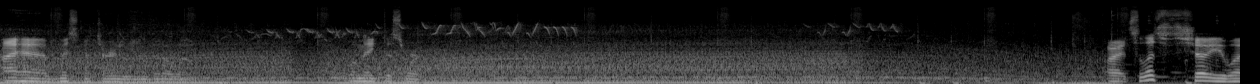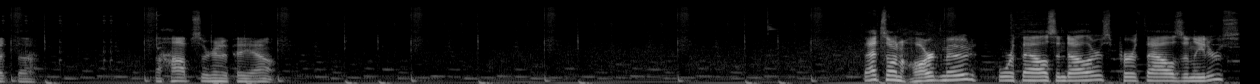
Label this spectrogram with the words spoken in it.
I have missed my turn again, but oh well. We'll make this work. Alright, so let's show you what the, the hops are going to pay out. That's on hard mode, $4,000 per thousand liters.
